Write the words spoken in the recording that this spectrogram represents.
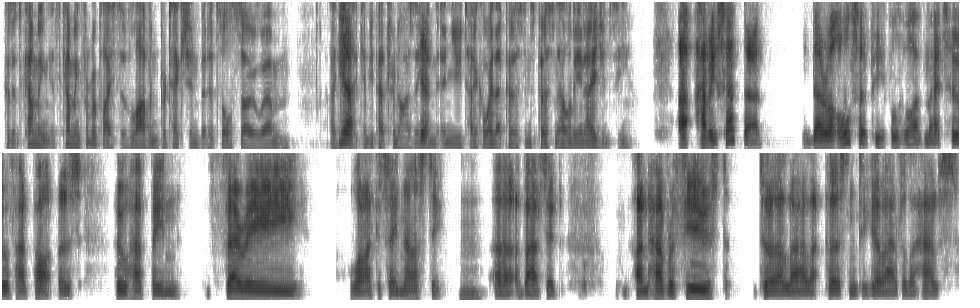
because it's coming it's coming from a place of love and protection but it's also um i guess Yeah. it can be patronizing Yeah. and, and you take away that person's personality and agency Uh, having said that, there are also people who I've met who have had partners who have been very, well, I could say nasty Mm. uh, about it and have refused to allow that person to go out of the house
